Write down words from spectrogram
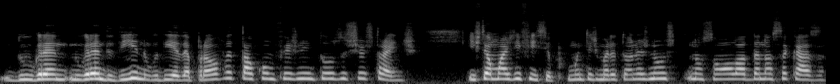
do grande, no grande dia, no dia da prova, tal como fez em todos os seus treinos. Isto é o mais difícil, porque muitas maratonas não, não são ao lado da nossa casa.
